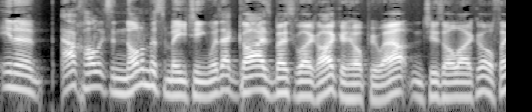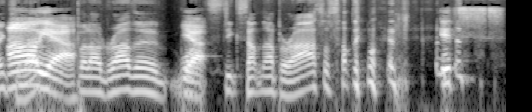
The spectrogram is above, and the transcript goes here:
in a Alcoholics Anonymous meeting where that guy's basically like, "I could help you out," and she's all like, "Oh, thanks." Oh, that, yeah. but I'd rather what, Yeah. stick something up her ass or something like that. it's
